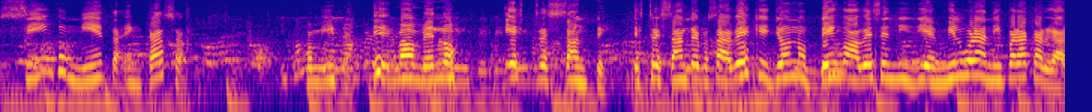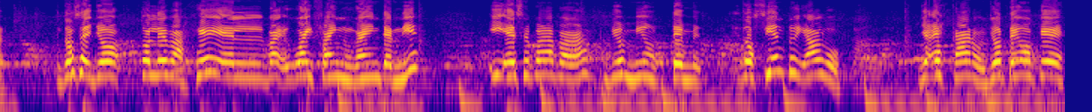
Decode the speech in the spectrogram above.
cinco nietas en casa con mi hija. Es más o menos estresante, estresante. Sabes que yo no tengo a veces ni 10 mil guaraní para cargar. Entonces yo, le bajé el wifi en lugar de internet y ese para pagar, Dios mío, 200 y algo. Ya es caro. Yo tengo que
